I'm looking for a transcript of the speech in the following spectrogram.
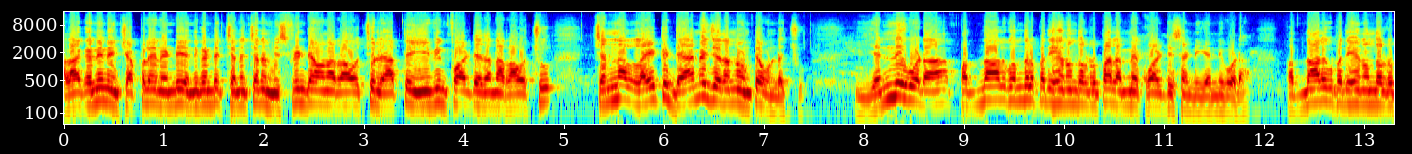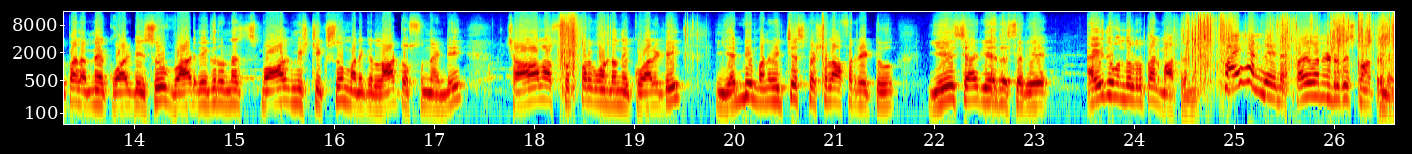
అలాగని నేను చెప్పలేనండి. ఎందుకంటే చిన్న చిన్న మిస్ప్రింట్ ఏమైనా రావచ్చు లేకపోతే ఈవింగ్ ఫాల్ట్ ఏదైనా రావచ్చు. చిన్న లైట్ డ్యామేజ్ ఏదైనా ఉంటే ఉండొచ్చు. ఇవన్నీ కూడా పద్నాలుగు వందల పదిహేను వందల రూపాయలు అమ్మే క్వాలిటీస్ అండి ఇవన్నీ కూడా. పద్నాలుగు పదిహేను వందల రూపాయలు అమ్మే క్వాలిటీస్ వాడి దగ్గర ఉన్న స్మాల్ మిస్టేక్స్ మనకి లాట్ వస్తుందండి. చాలా సూపర్గా ఉంటుంది క్వాలిటీ ఇవన్నీ మనం ఇచ్చే స్పెషల్ ఆఫర్ రేటు ఏ శారీ అయినా సరే ఐదు వందల రూపాయలు మాత్రమే. Five hundred. Five hundred rupees మాత్రమే.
